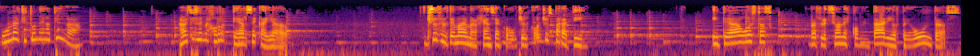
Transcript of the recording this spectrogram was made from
Con una actitud negativa. A veces es mejor quedarse callado. Y ese es el tema de emergencia coach. El coach es para ti. Y te hago estas reflexiones, comentarios, preguntas.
